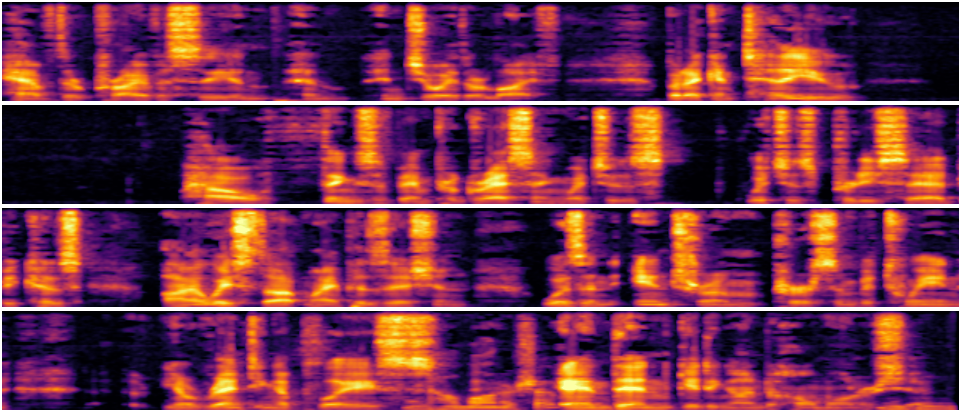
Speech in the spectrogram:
have their privacy and, and enjoy their life. But I can tell you how things have been progressing, which is which is pretty sad because I always thought my position was an interim person between you know renting a place and home ownership and then getting onto home ownership. Mm-hmm.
